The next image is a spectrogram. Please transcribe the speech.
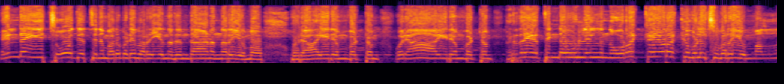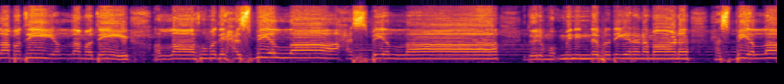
എന്റെ ഈ ചോദ്യത്തിന് മറുപടി പറയുന്നത് എന്താണെന്നറിയുമോ? ഒരായിരം വട്ടം ഒരായിരം വട്ടം ഹൃദയത്തിന്റെ ഉള്ളിൽ നിന്ന് ഉറക്കെ ഉറക്കെ വിളിച്ചു പറയും അല്ല മതി അല്ല മതി. അള്ളാഹു മതി ഹസ്ബി അല്ലാ ഹസ്ബി അല്ലാ. ഇതൊരു മുഅ്മിനിന്റെ പ്രതികരണമാണ്. ഹസ്ബി അല്ലാ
